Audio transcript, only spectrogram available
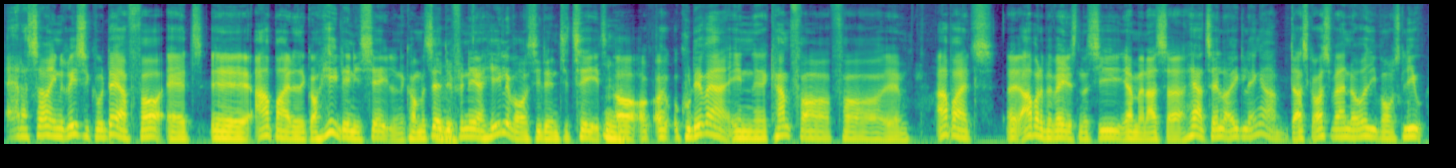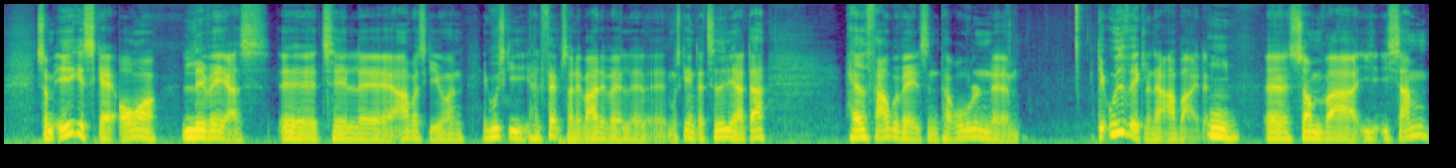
er der så en risiko derfor, at øh, arbejdet går helt ind i sjælen, kommer til at mm. definere hele vores identitet, mm. og, og, og, og kunne det være en øh, kamp for, for øh, arbejds, øh, arbejderbevægelsen at sige, jamen altså, her tæller ikke længere, der skal også være noget i vores liv, som ikke skal over leveres øh, til øh, arbejdsgiveren. Jeg kan huske, i 90'erne var det vel, øh, måske endda tidligere, der havde fagbevægelsen parolen øh, det udviklende arbejde, mm. øh, som var i, i samme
